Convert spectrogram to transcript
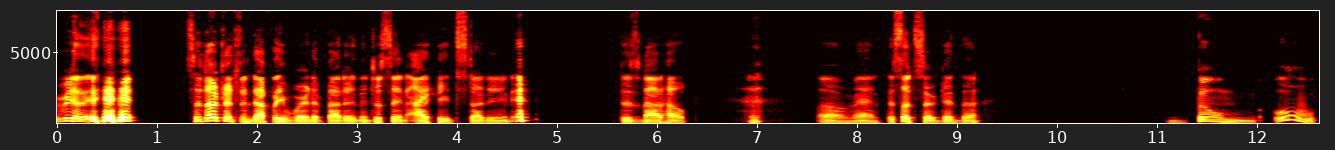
really? so Doctorson definitely word it better than just saying I hate studying. Does not help. Oh man, this looks so good though. Boom. Ooh.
